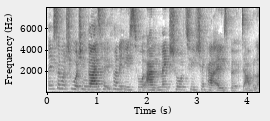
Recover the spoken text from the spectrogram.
Thanks so much for watching guys, hope you found it useful and make sure to check out Ellie's book down below.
